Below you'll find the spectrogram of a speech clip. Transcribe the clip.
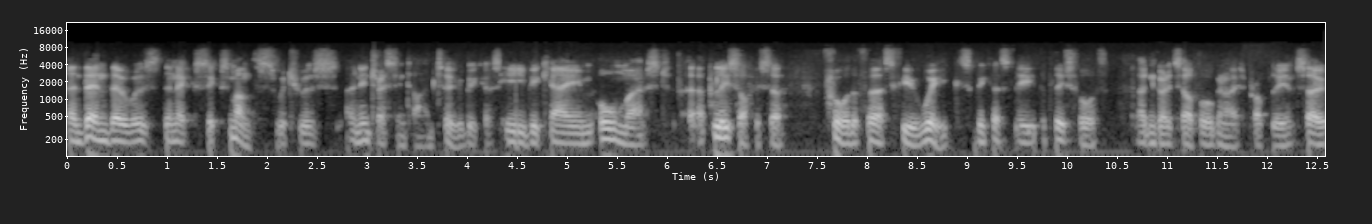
And then there was the next six months, which was an interesting time too, because he became almost a police officer for the first few weeks because the, the police force hadn't got itself organized properly. And so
